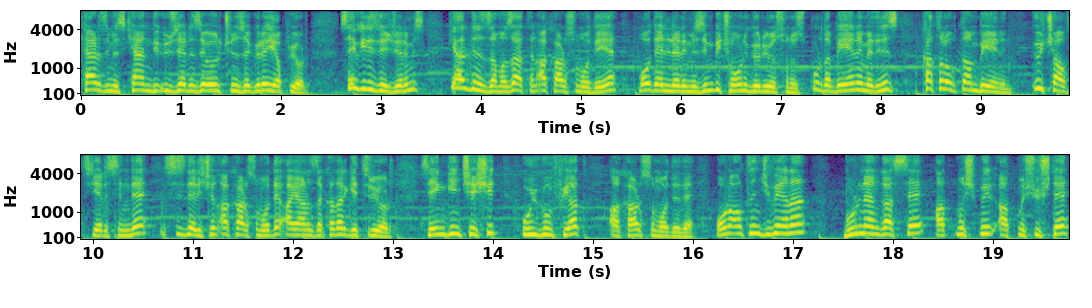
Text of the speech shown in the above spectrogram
terzimiz kendi üzerinize ölçünüze göre yapıyor. Sevgili izleyicilerimiz geldiğiniz zaman zaten Akarsu Mode'ye modellerimizin birçoğunu görüyorsunuz. Burada beğenemediniz katalogdan beğenin. 3 hafta içerisinde sizler için Akarsu Mode ayağınıza kadar getiriyor. Zengin çeşit, uygun fiyat Akarsu Mode'de. 16. Viyana Burnengasse 61-63'te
